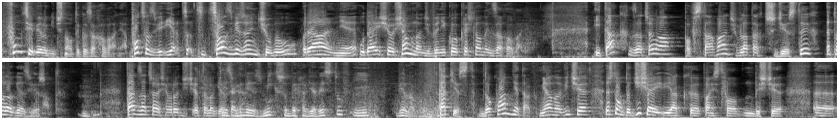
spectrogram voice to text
funkcję biologiczną tego zachowania. Po co, zwie, co, co zwierzęciu realnie udaje się osiągnąć w wyniku określonych zachowań. I tak zaczęła powstawać w latach 30. etologia zwierząt. Tak zaczęła się rodzić etologia tak zwierząt. gdyby z miksu behawiorystów i biologów. Tak? Tak jest, dokładnie tak. Mianowicie, zresztą do dzisiaj, jak Państwo byście e,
